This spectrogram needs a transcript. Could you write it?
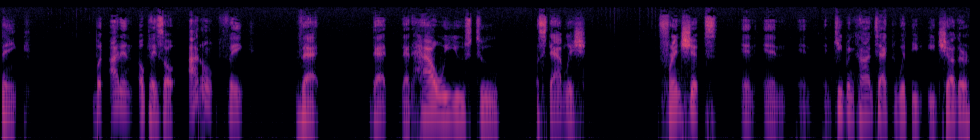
think but I didn't okay, so I don't think that that that how we used to establish friendships and and and, and keep in contact with e- each other.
